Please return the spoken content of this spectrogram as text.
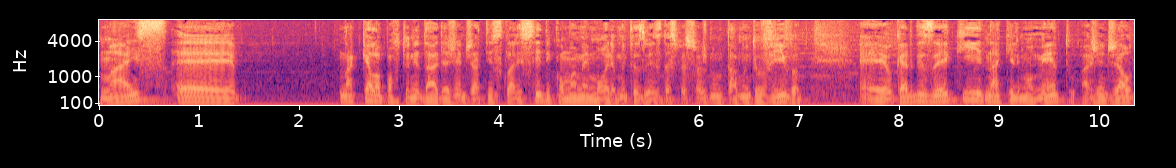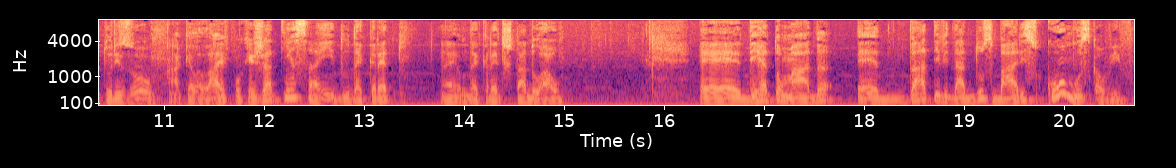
mas naquela oportunidade a gente já tinha esclarecido e como a memória muitas vezes das pessoas não está muito viva, é, eu quero dizer que naquele momento a gente já autorizou aquela live porque já tinha saído o decreto, né, o decreto estadual é, de retomada é, da atividade dos bares com música ao vivo.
